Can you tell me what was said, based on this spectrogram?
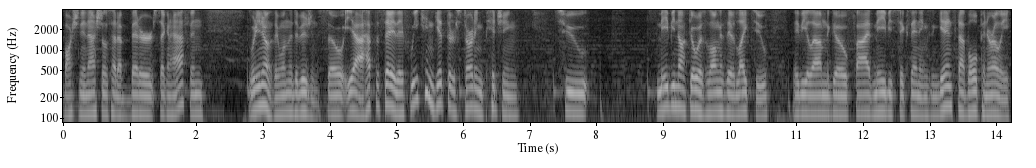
Washington Nationals had a better second half and what do you know? They won the division. So yeah, I have to say that if we can get their starting pitching to maybe not go as long as they would like to, maybe allow them to go five, maybe six innings and get into that bullpen early.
